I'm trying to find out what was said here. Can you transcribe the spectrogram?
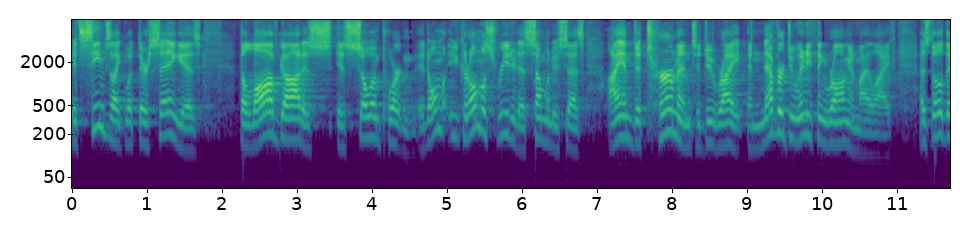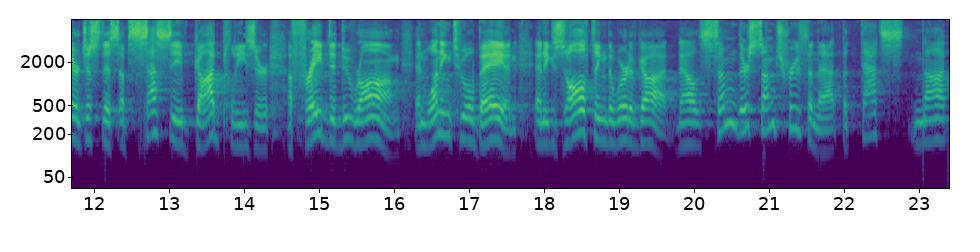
it seems like what they're saying is, the law of God is, is so important. It, you could almost read it as someone who says, I am determined to do right and never do anything wrong in my life, as though they're just this obsessive God pleaser, afraid to do wrong and wanting to obey and, and exalting the Word of God. Now, some, there's some truth in that, but that's not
